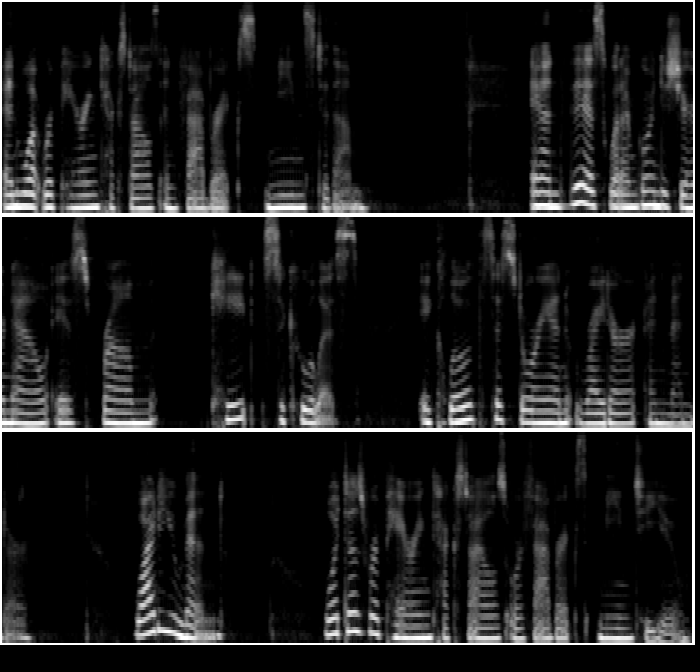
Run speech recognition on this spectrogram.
and what repairing textiles and fabrics means to them. And this, what I'm going to share now, is from Kate Sekules, a clothes historian, writer, and mender. Why do you mend? What does repairing textiles or fabrics mean to you?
